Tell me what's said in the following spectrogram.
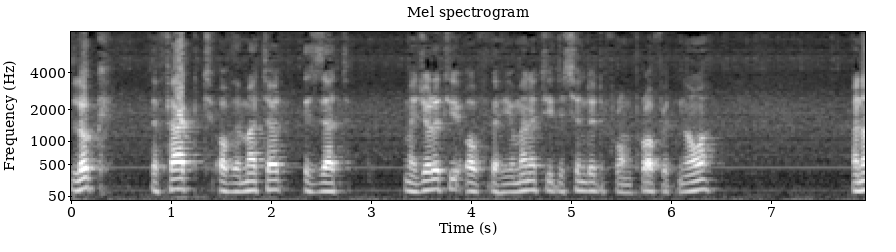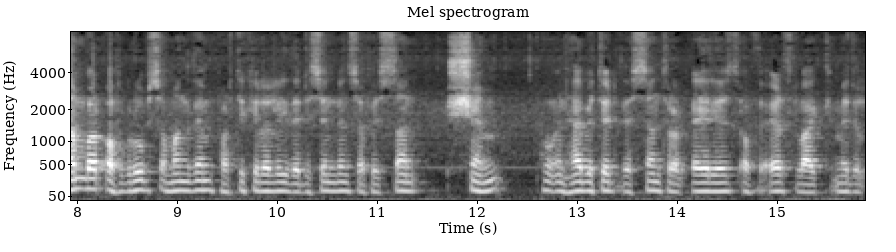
Look, the fact of the matter is that majority of the humanity descended from Prophet Noah. A number of groups among them, particularly the descendants of his son Shem, who inhabited the central areas of the earth like Middle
